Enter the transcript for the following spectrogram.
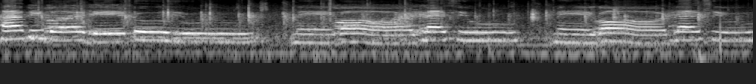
Happy birthday to you may God bless you may God bless you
